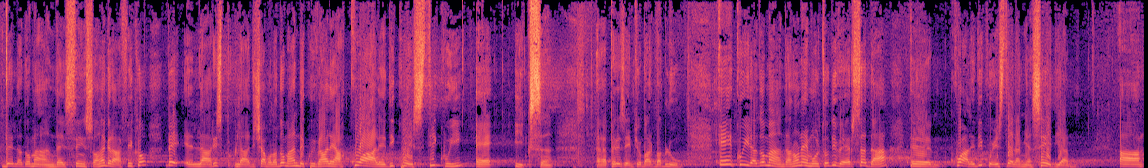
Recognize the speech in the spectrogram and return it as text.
della domanda, il senso anagrafico, beh, la, la, diciamo, la domanda equivale a quale di questi qui è X, eh, per esempio Barba Blu. E qui la domanda non è molto diversa da eh, quale di queste è la mia sedia. Uh,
